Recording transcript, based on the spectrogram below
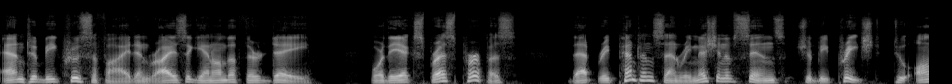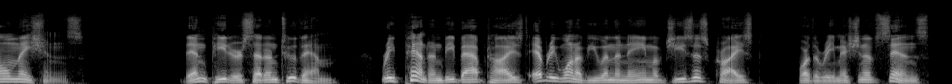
and to be crucified and rise again on the third day, for the express purpose that repentance and remission of sins should be preached to all nations. Then Peter said unto them, Repent and be baptized, every one of you, in the name of Jesus Christ, for the remission of sins,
